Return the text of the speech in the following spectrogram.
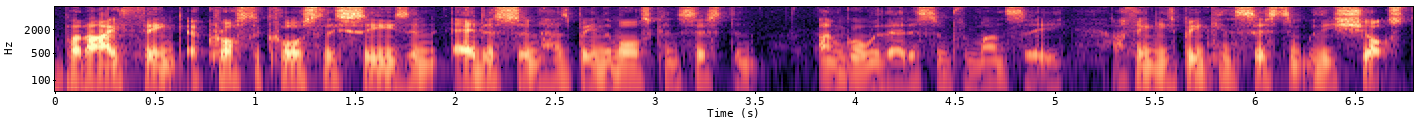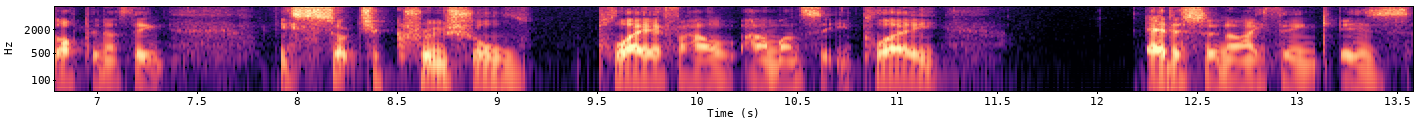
But I think across the course of this season, Ederson has been the most consistent. I'm going with Ederson from Man City. I think he's been consistent with his shot stopping. I think he's such a crucial player for how, how Man City play. Ederson, I think, is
